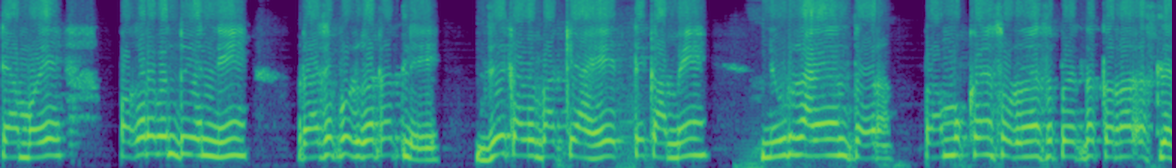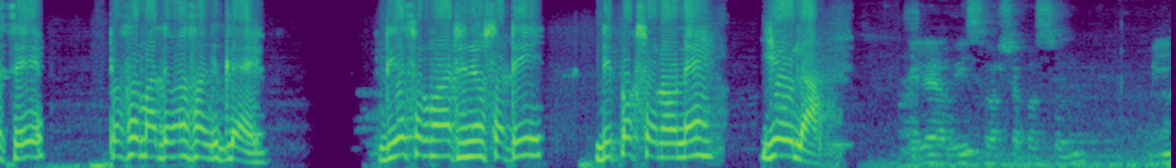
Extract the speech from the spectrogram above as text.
त्यामुळे पगारबंधू यांनी राजापूर गटातले जे कामे बाकी आहेत ते कामे निवडून आल्यानंतर प्रामुख्याने सोडवण्याचा प्रयत्न करणार असल्याचे प्रसार माध्यमांना सांगितले आहे. डीएस मराठी न्यूजसाठी दीपक सोनवणे येवला. गेल्या वीस वर्षापासून मी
